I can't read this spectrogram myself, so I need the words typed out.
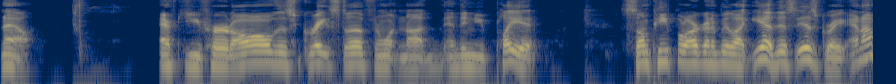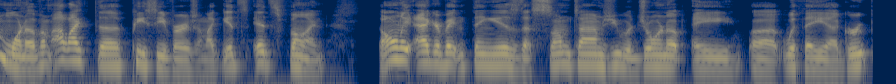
Now, after you've heard all this great stuff and whatnot, and then you play it, some people are going to be like, "Yeah, this is great," and I'm one of them. I like the PC version; like it's it's fun. The only aggravating thing is that sometimes you would join up a uh, with a uh, group,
